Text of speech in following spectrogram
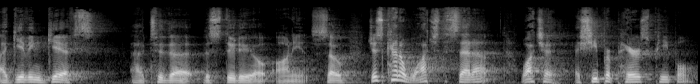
uh, giving gifts uh, to the, the studio audience. So just kind of watch the setup, watch as she prepares people,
